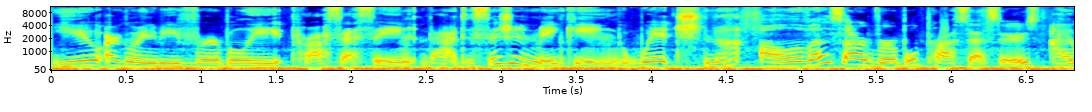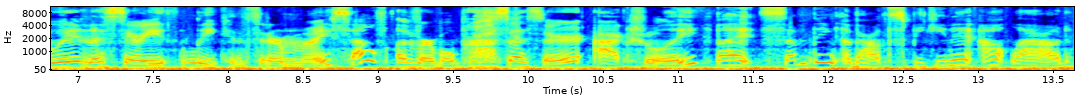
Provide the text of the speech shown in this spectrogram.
You are going to be verbally processing that decision making, which not all of us are verbal processors. I wouldn't necessarily consider myself a verbal processor, actually, but something about speaking it out loud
